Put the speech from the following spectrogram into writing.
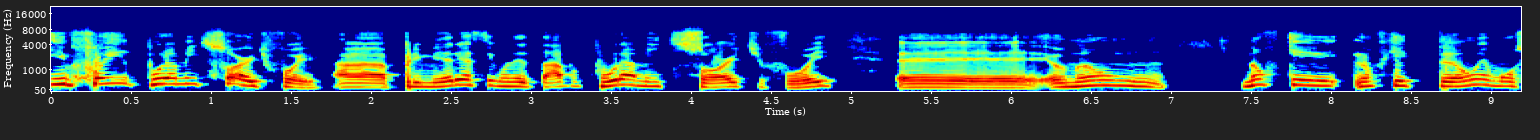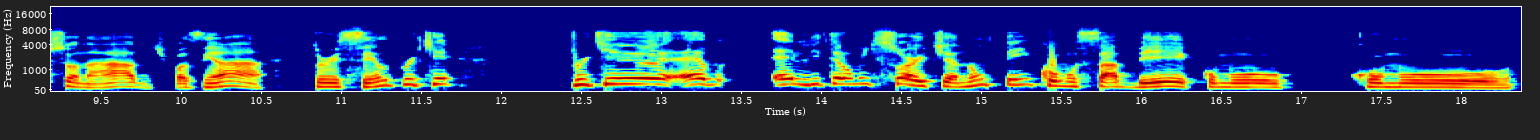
E foi puramente sorte, foi. A primeira e a segunda etapa, puramente sorte foi. É, eu não, não, fiquei, não fiquei tão emocionado, tipo assim, ah, torcendo, porque, porque é, é literalmente sorte, é, não tem como saber, como como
